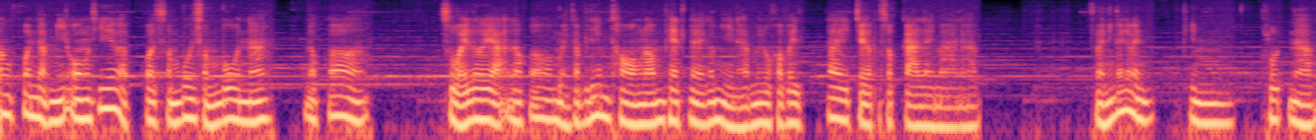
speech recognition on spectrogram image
บางคนแบบมีองค์ที่แบบกดสมบูรณ์สมบูรณ์นะ แล้วก็สวยเลยอะแล้วก็เหมือนกับเลี่ยมทองล้อมเพชรเลยก็มีนะครับ ไม่รู้เขาไปได้เจอประสบการณ์อะไรมานะครับ ส่วนนี้ก็จะเป็นพิมพ์ครุฑนะครับ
